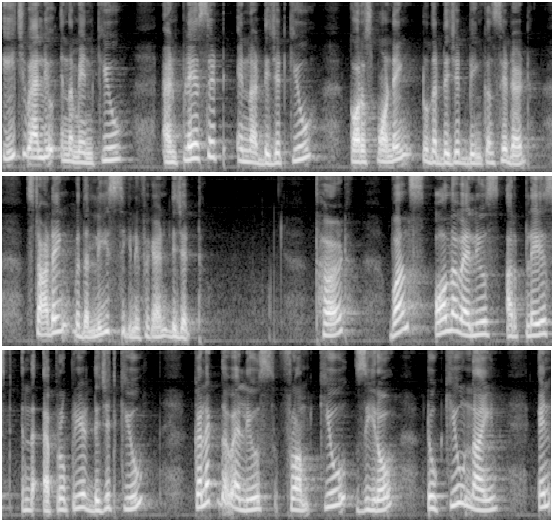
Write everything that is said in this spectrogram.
each value in the main queue and place it in a digit queue corresponding to the digit being considered starting with the least significant digit. Third, once all the values are placed in the appropriate digit queue, collect the values from Q0 to Q9 in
